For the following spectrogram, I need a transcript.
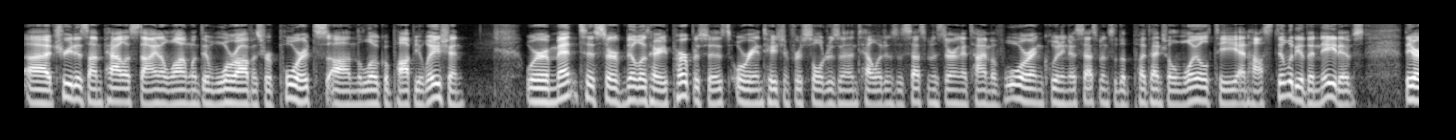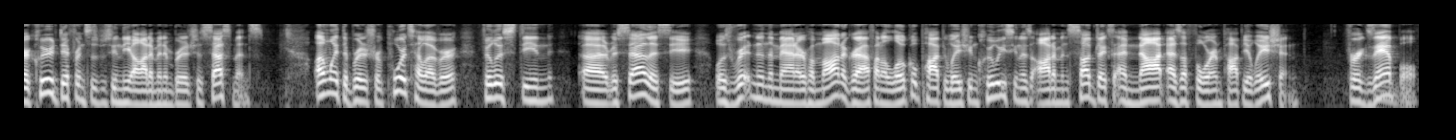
uh, treatise on Palestine, along with the War Office reports on the local population, were meant to serve military purposes, orientation for soldiers and intelligence assessments during a time of war, including assessments of the potential loyalty and hostility of the natives. There are clear differences between the Ottoman and British assessments. Unlike the British reports, however, Philistine uh, was written in the manner of a monograph on a local population clearly seen as Ottoman subjects and not as a foreign population. For example,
